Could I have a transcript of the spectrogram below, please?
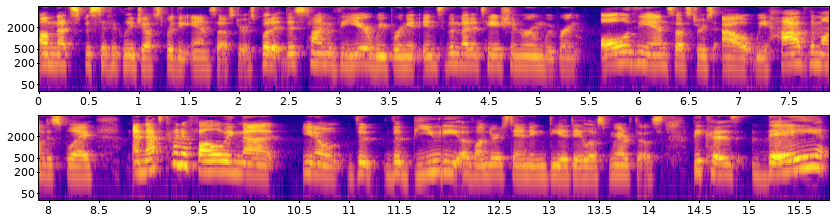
Um, that's specifically just for the ancestors. But at this time of the year, we bring it into the meditation room. We bring all of the ancestors out. We have them on display, and that's kind of following that. You know the the beauty of understanding Dia de los Muertos because they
